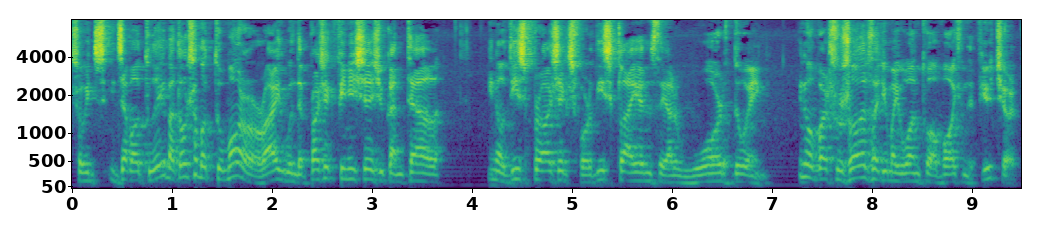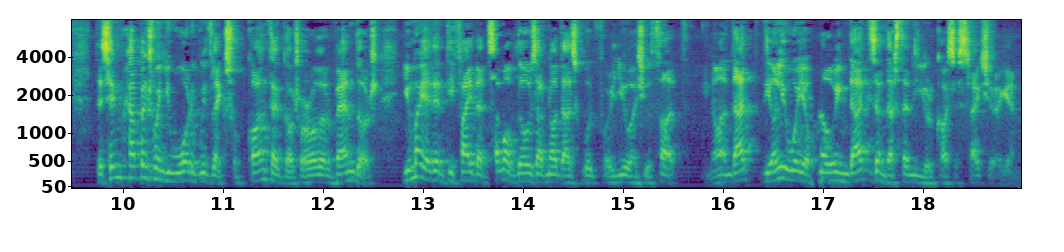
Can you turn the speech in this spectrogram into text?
So it's it's about today, but also about tomorrow, right? When the project finishes, you can tell, you know, these projects for these clients they are worth doing. You know, versus others that you might want to avoid in the future. The same happens when you work with like subcontractors or other vendors. You might identify that some of those are not as good for you as you thought. You know, and that the only way of knowing that is understanding your cost structure again.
